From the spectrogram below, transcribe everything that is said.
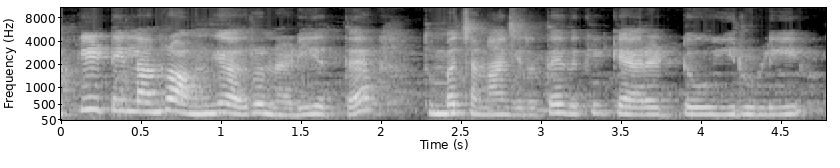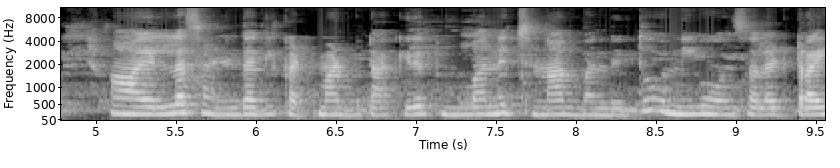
ಅಕ್ಕಿ ಹಿಟ್ಟಿಲ್ಲ ಅಂದರೂ ಹಂಗೆ ಆದರೂ ನಡೆಯುತ್ತೆ. ತುಂಬ ಚೆನ್ನಾಗಿರುತ್ತೆ. ಇದಕ್ಕೆ ಕ್ಯಾರೆಟು ಈರುಳ್ಳಿ ಎಲ್ಲ ಸಣ್ಣದಾಗಿ ಕಟ್ ಮಾಡಿಬಿಟ್ಟು ಹಾಕಿದೆ ತುಂಬಾ ಚೆನ್ನಾಗಿ ಬಂದಿತ್ತು. ನೀವು ಒಂದು ಸಲ ಟ್ರೈ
